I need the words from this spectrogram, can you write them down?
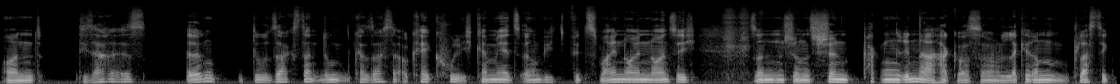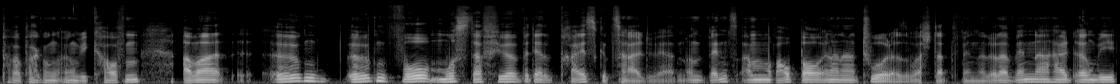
Und die Sache ist, irgend, du sagst dann, du sagst dann, okay, cool, ich kann mir jetzt irgendwie für 2,99 so einen, so einen schönen Packen Rinderhack aus so einer leckeren Plastikpackung irgendwie kaufen, aber irgend, irgendwo muss dafür der Preis gezahlt werden. Und wenn es am Raubbau in der Natur oder sowas stattfindet oder wenn da halt irgendwie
